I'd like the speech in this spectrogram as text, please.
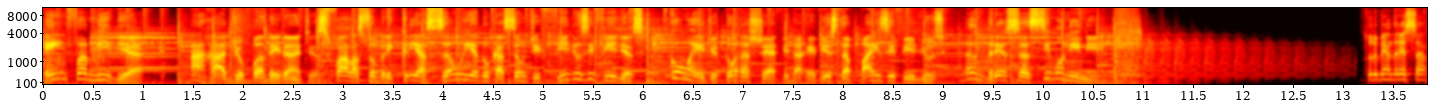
Em Família. A Rádio Bandeirantes fala sobre criação e educação de filhos e filhas, com a editora-chefe da revista Pais e Filhos, Andressa Simonini. Tudo bem, Andressa?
